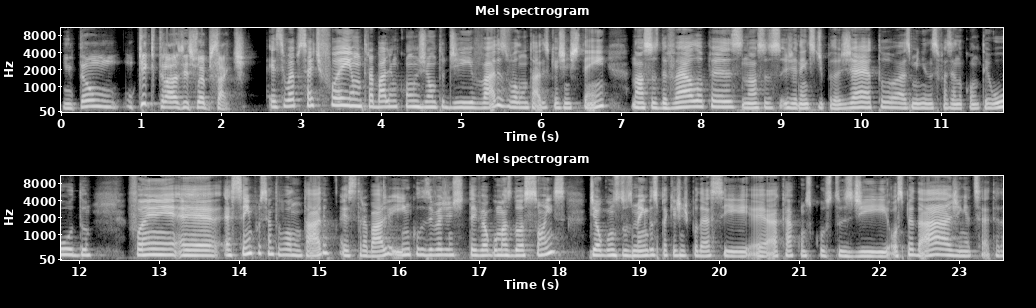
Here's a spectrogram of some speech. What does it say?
Então, o que, que traz esse website? Esse website foi um trabalho em conjunto de vários voluntários que a gente tem, nossos developers, nossos gerentes de projeto, as meninas fazendo conteúdo. Foi é, é 100% voluntário esse trabalho e, inclusive, a gente teve algumas doações de alguns dos membros para que a gente pudesse é, arcar com os custos de hospedagem, etc.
